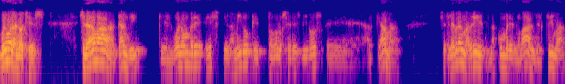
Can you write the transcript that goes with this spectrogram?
Muy buenas noches. Señalaba Gandhi que el buen hombre es el amigo que todos los seres vivos eh, al que ama. Se celebra en Madrid la cumbre global del clima,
